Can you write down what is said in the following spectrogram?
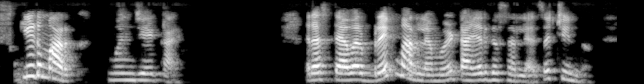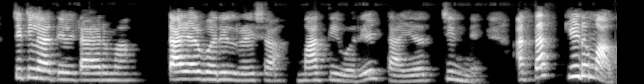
स्किड मार्क म्हणजे काय? रस्त्यावर ब्रेक मारल्यामुळे टायर घसरल्याचं चिन्ह. चिखल्यातील टायर मार्क टायर वरील रेषा मातीवरील टायर चिन्हे. आता किडमार्क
